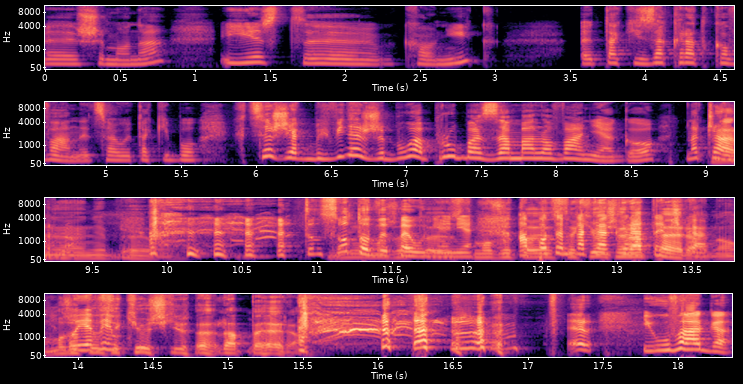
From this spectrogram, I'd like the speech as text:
e, Szymona i jest konik taki zakratkowany, cały taki, bo chcesz jakby widać, że była próba zamalowania go na czarno. Nie, nie było. To co Nie, to wypełnienie? jest, może to A jest potem taka krateczka. Rapera, no. Może bo ja to jest wiem, jakiegoś rapera. I uwaga!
